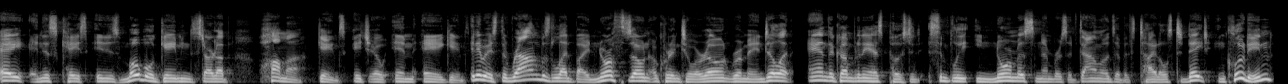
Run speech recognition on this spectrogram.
A. In this case, it is mobile gaming startup Homa Games, H O M A Games. Anyways, the round was led by Northzone, according to our own Romain Dillet, and the company has posted simply enormous numbers of downloads of its titles to date, including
